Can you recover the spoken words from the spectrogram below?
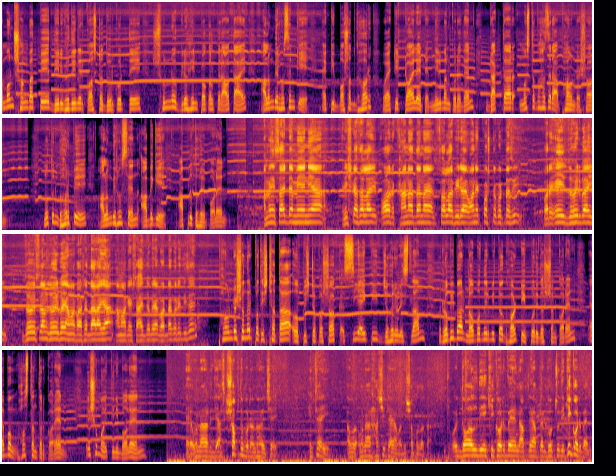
এমন সংবাদ পেয়ে দীর্ঘদিনের কষ্ট দূর করতে শূন্য গৃহহীন প্রকল্পের আওতায় আলমগীর হোসেনকে একটি বসতঘর ও একটি টয়লেট নির্মাণ করে দেন ডাক্তার মোস্তফা হাজরা ফাউন্ডেশন। নতুন ঘর পেয়ে আলমগীর হোসেন আবেগে আপ্লুত হয়ে পড়েন। আমি সাইডটা মেয়ে নিয়ে রিক্সা চালাই খানা দানা চলাফেরা অনেক কষ্ট করতেছি। পরে এই জহির ভাই জহির ইসলাম জহির ভাই আমার পাশে দাঁড়াইয়া আমাকে সাহায্য করে ঘরটা করে দিছে। ফাউন্ডেশনের প্রতিষ্ঠাতা ও পৃষ্ঠপোষক সিআইপি জহিরুল ইসলাম রবিবার নবনির্মিত ঘরটি পরিদর্শন করেন এবং হস্তান্তর করেন। এ সময় তিনি বলেন ওনার যে আজকে স্বপ্ন পূরণ হয়েছে এটাই ওনার হাসিটাই আমাদের সফলতা। ওই দল দিয়ে কি করবেন আপনি আপনার গোত্র দিয়ে কি করবেন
